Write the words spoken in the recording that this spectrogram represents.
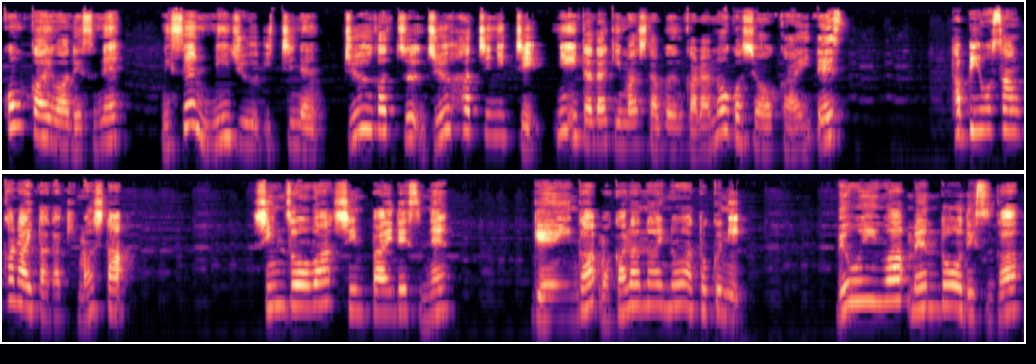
今回はですね、2021年10月18日にいただきました分からのご紹介です。タピオさんからいただきました。心臓は心配ですね。原因がわからないのは特に。病院は面倒ですが、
